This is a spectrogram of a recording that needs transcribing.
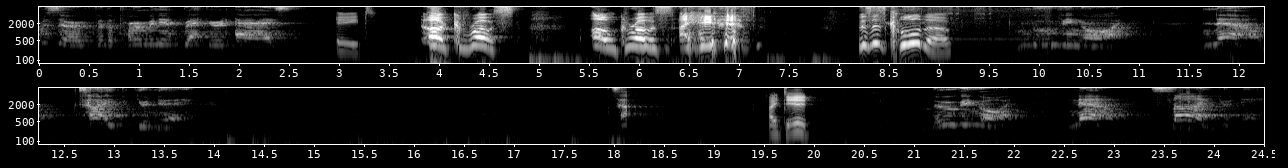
preserved for the permanent record as Eight. Oh, gross! Oh, gross! I hate it! This is cool though. moving on. Now, type your name. Ty- I did. moving on. Now, sign your name.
